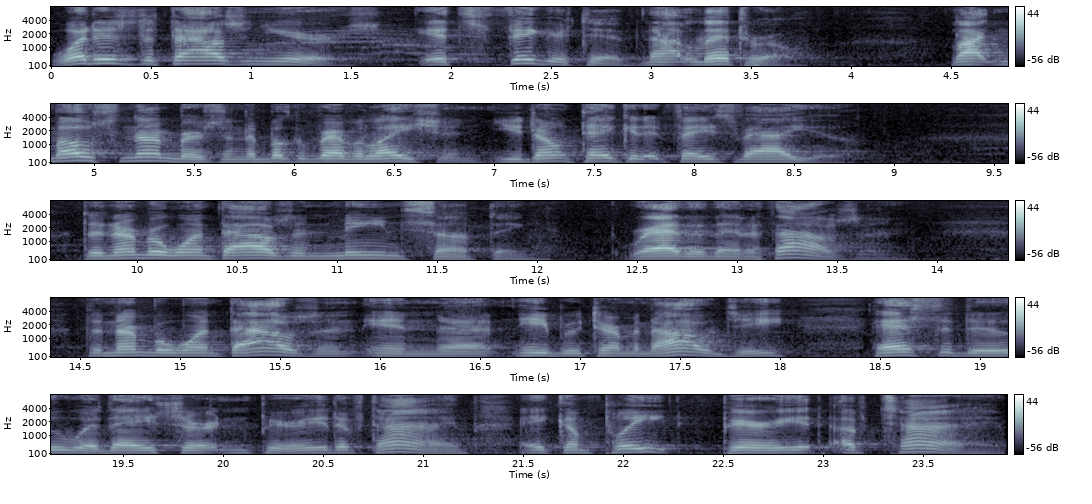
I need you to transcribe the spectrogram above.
What is the thousand years? It's figurative, not literal. Like most numbers in the book of Revelation, you don't take it at face value. The number 1,000 means something rather than a thousand the number 1000 in uh, Hebrew terminology has to do with a certain period of time, a complete period of time.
